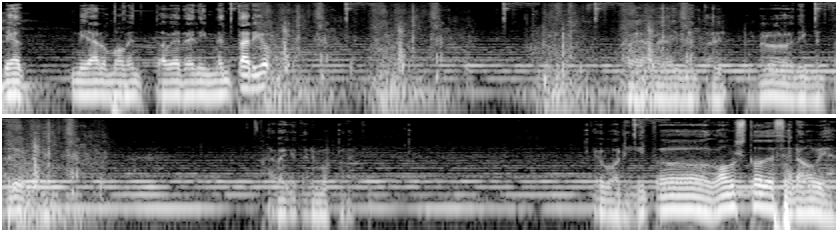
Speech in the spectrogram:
Voy a mirar un momento a ver el inventario. A ver, a ver el inventario. Primero el inventario. A ver qué tenemos por aquí. Qué bonito. Gonsto de Zenobia.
